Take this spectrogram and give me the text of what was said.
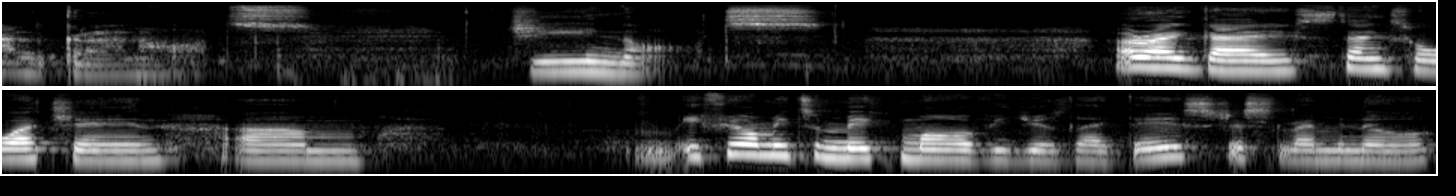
and granuts. G nuts. Alright guys, thanks for watching. Um, if you want me to make more videos like this just let me know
